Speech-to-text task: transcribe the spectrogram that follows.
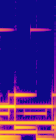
you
